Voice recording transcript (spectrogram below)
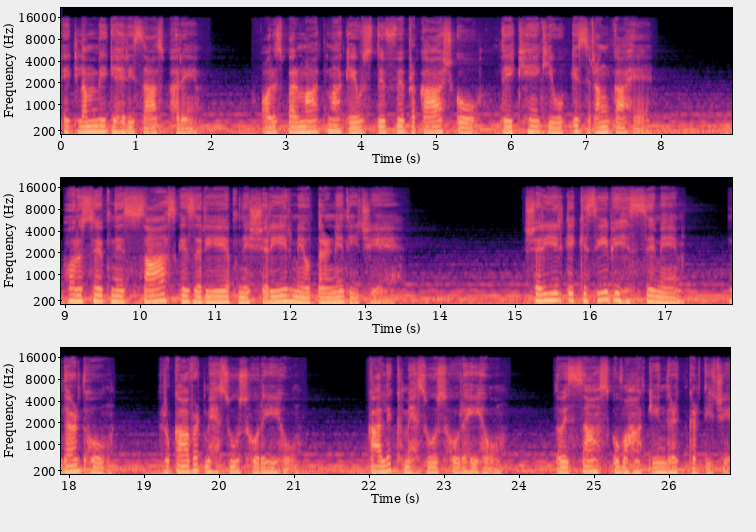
एक लंबी गहरी सांस भरें और उस परमात्मा के उस दिव्य प्रकाश को देखें कि वो किस रंग का है और उसे अपने सांस के ज़रिए अपने शरीर में उतरने दीजिए। शरीर के किसी भी हिस्से में दर्द हो, रुकावट महसूस हो रही हो कालिक महसूस हो रही हो तो इस सांस को वहाँ केंद्रित कर दीजिए।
